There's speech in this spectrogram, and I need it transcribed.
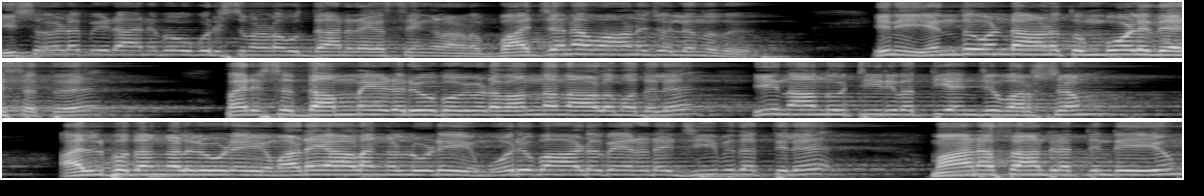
ഈശോയുടെ പീഡാനുഭവ കുരിശുമരണ ഉദ്ധാന രഹസ്യങ്ങളാണ്. വചനമാണ് ചൊല്ലുന്നത്. ഇനി എന്തുകൊണ്ടാണ് തുമ്പോളി ദേശത്ത് പരിശുദ്ധ അമ്മയുടെ രൂപം ഇവിടെ വന്ന നാൾ മുതൽ ഈ നാനൂറ്റി ഇരുപത്തിയഞ്ച് വർഷം അത്ഭുതങ്ങളിലൂടെയും അടയാളങ്ങളിലൂടെയും ഒരുപാട് പേരുടെ ജീവിതത്തിൽ മാനസാന്തരത്തിന്റെയും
